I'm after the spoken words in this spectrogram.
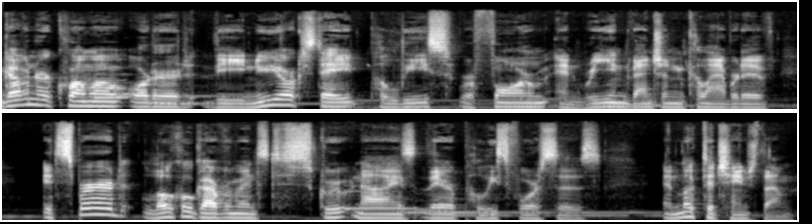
Governor Cuomo ordered the New York State Police Reform and Reinvention Collaborative, it spurred local governments to scrutinize their police forces and look to change them.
